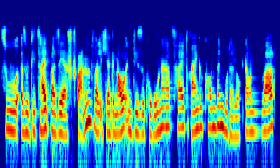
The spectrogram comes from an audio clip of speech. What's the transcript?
zu, also die Zeit war sehr spannend, weil ich ja genau in diese Corona-Zeit reingekommen bin, wo der Lockdown war.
